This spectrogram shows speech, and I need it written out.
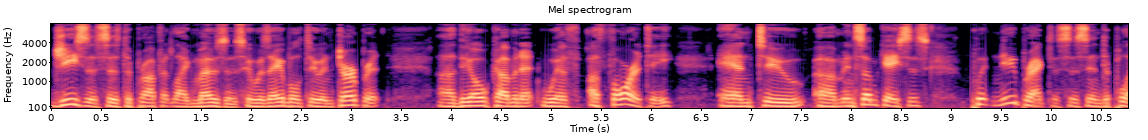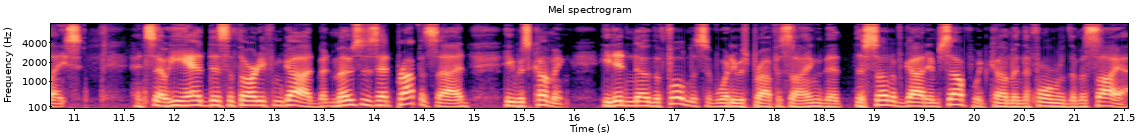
Jesus is the prophet like Moses who was able to interpret uh, the Old Covenant with authority and to, um, in some cases, put new practices into place. And so he had this authority from God, but Moses had prophesied he was coming. He didn't know the fullness of what he was prophesying, that the Son of God himself would come in the form of the Messiah.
